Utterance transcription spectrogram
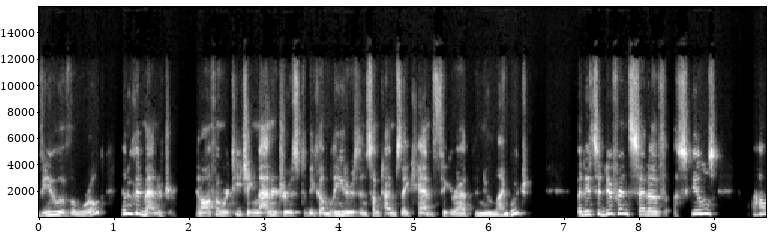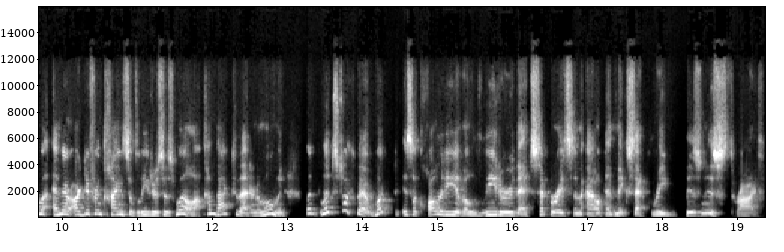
view of the world than a good manager. And often we're teaching managers to become leaders, and sometimes they can't figure out the new language. But it's a different set of skills. Um, and there are different kinds of leaders as well. I'll come back to that in a moment. But let's talk about what is a quality of a leader that separates them out, that makes that great business thrive.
